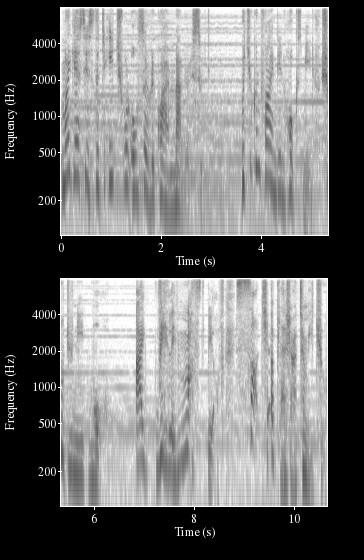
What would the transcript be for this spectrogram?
My guess is that each will also require mallow sweet, which you can find in Hogsmeade should you need more. I really must be off. Such a pleasure to meet you.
